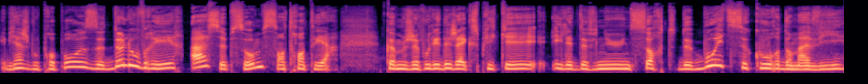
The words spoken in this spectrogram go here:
eh bien je vous propose de l'ouvrir à ce psaume 131. Comme je vous l'ai déjà expliqué, il est devenu une sorte de bouée de secours dans ma vie.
